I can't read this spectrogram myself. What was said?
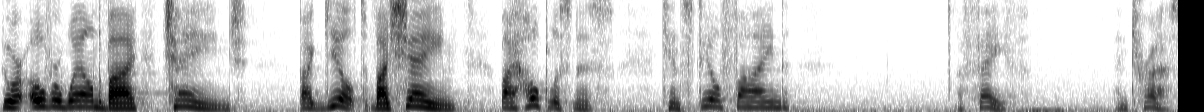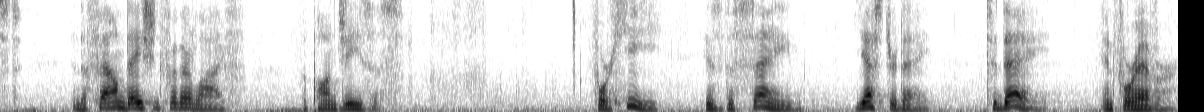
who are overwhelmed by change, by guilt, by shame, by hopelessness, can still find a faith and trust and a foundation for their life upon Jesus. For He is the same yesterday, today, and forever.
